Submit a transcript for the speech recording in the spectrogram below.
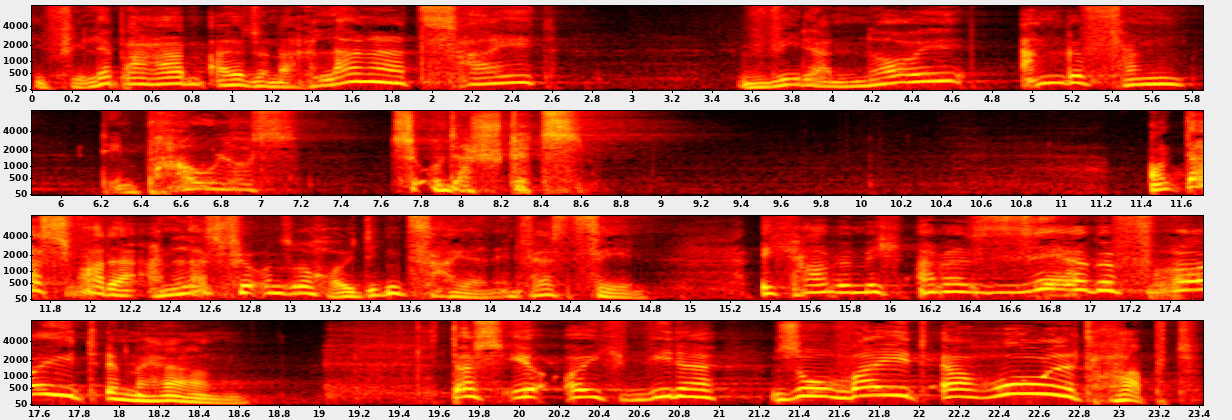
Die Philipper haben also nach langer Zeit wieder neu angefangen, den Paulus zu unterstützen. Und das war der Anlass für unsere heutigen Zeilen in Vers 10. Ich habe mich aber sehr gefreut im Herrn, dass ihr euch wieder so weit erholt habt,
